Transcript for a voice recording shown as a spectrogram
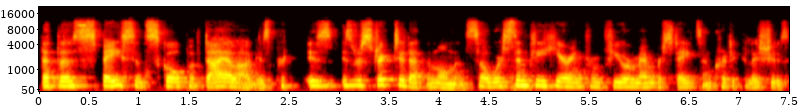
that the space and scope of dialogue is is is restricted at the moment. So we're simply hearing from fewer member states on critical issues,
